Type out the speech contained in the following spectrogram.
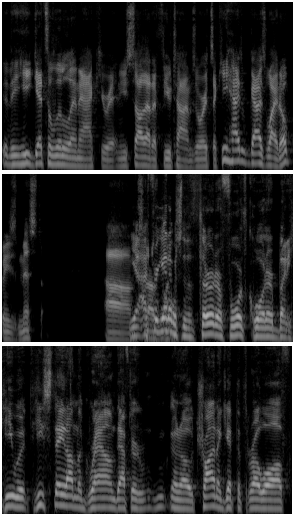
he gets a little inaccurate. And you saw that a few times where it's like he had guys wide open, he's missed them. Um, yeah, so I forget it was the third or fourth quarter, but he would he stayed on the ground after you know trying to get the throw off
